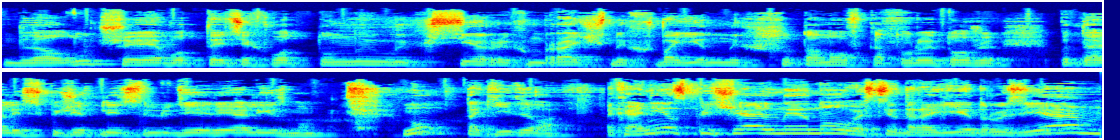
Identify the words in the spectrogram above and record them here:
да, лучшие вот этих вот унылых, серых, мрачных военных шутанов, которые тоже пытались впечатлить людей реализмом. Ну, такие дела. Наконец, печальные новости, дорогие друзья.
